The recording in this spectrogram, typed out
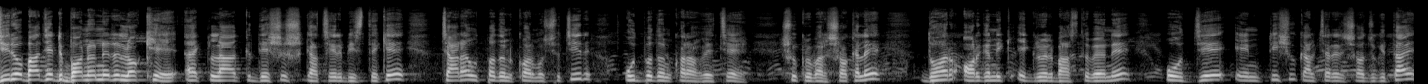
জিরো বাজেট বনায়নের লক্ষ্যে এক লাখ দেশজ গাছের বীজ থেকে চারা উৎপাদন কর্মসূচির উদ্বোধন করা হয়েছে। শুক্রবার সকালে দোহার অর্গানিক এগ্রোয়ের বাস্তবায়নে ও জে এন টিস্যু কালচারের সহযোগিতায়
